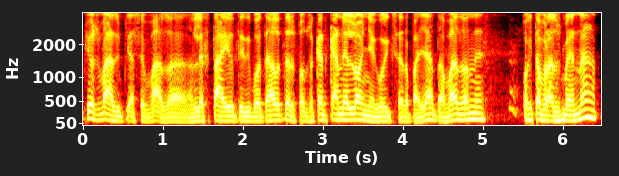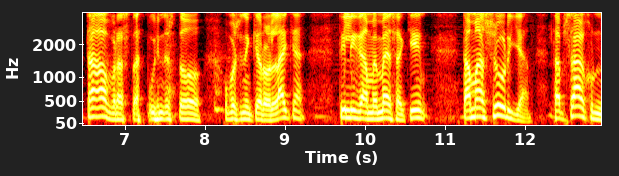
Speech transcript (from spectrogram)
Ποιος βάζει πια σε βάζα λεφτά ή οτιδήποτε άλλο. Τέλος πάντων, κάτι κανελόνια εγώ ήξερα παλιά. Τα βάζανε. Όχι τα βρασμένα, τα άβραστα που είναι στο. όπως είναι και ρολάκια. Τι λίγαμε μέσα εκεί. Τα μασούρια. Θα ψάχνουν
